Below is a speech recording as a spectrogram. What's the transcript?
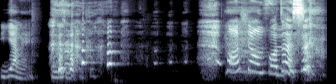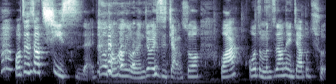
一样哎、欸，没什么感觉。我要笑死！我真的是，我真的是要气死哎、欸！结果同行有人就一直讲说，哇，我怎么知道那家不纯？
